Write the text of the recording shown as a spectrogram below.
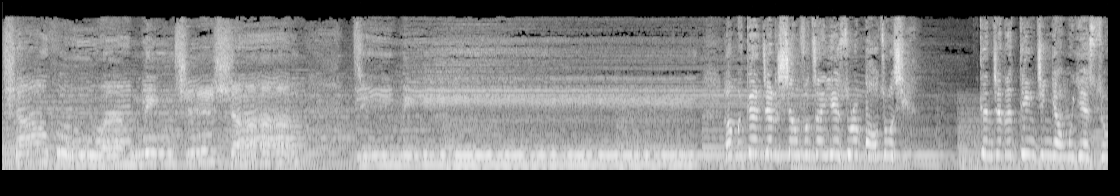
超乎万名之上的名。让我们更加的降服在耶稣的宝座前，更加的定睛仰望耶稣。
